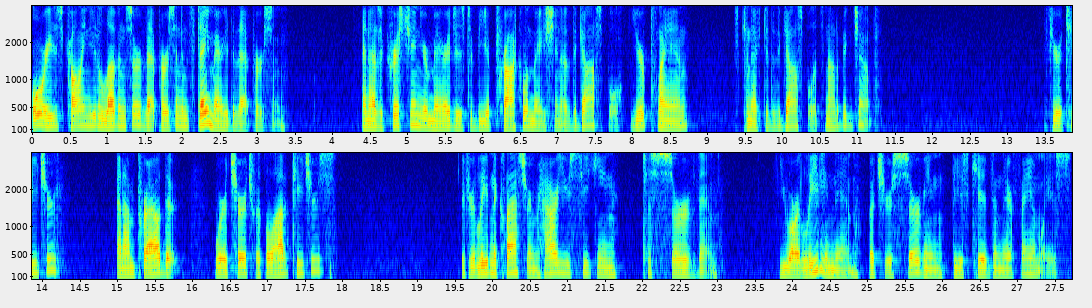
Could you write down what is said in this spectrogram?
Or He's calling you to love and serve that person and stay married to that person. And as a Christian, your marriage is to be a proclamation of the gospel. Your plan is connected to the gospel, it's not a big jump. If you're a teacher, and I'm proud that we're a church with a lot of teachers, if you're leading a classroom, how are you seeking to serve them? You are leading them, but you're serving these kids and their families.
